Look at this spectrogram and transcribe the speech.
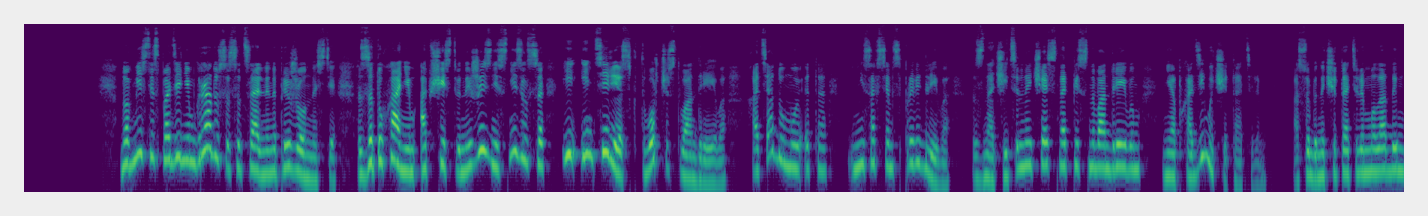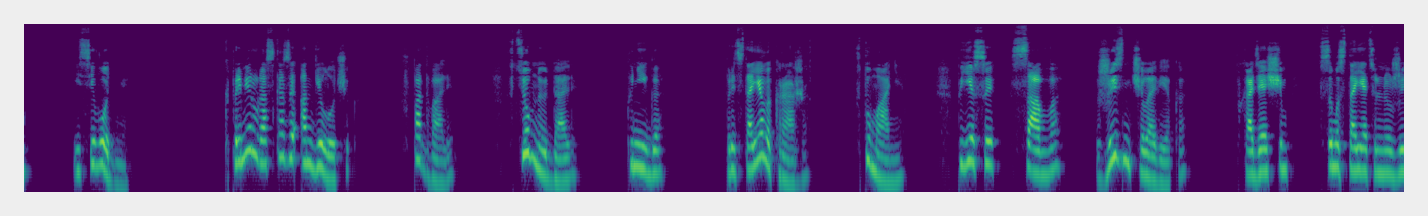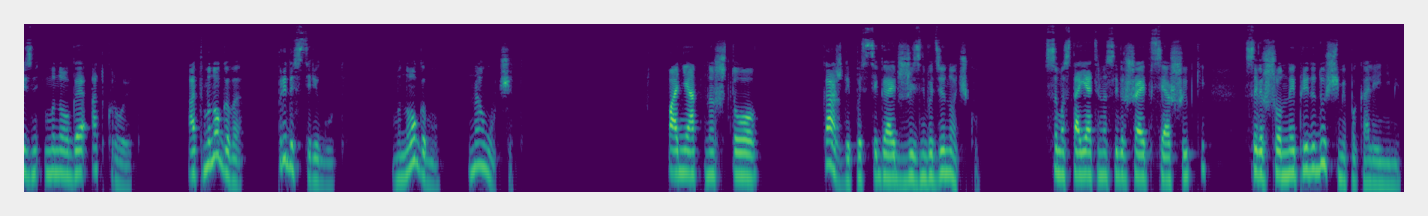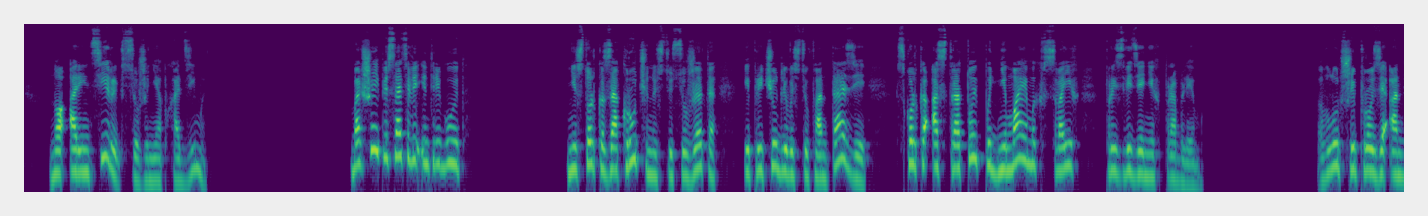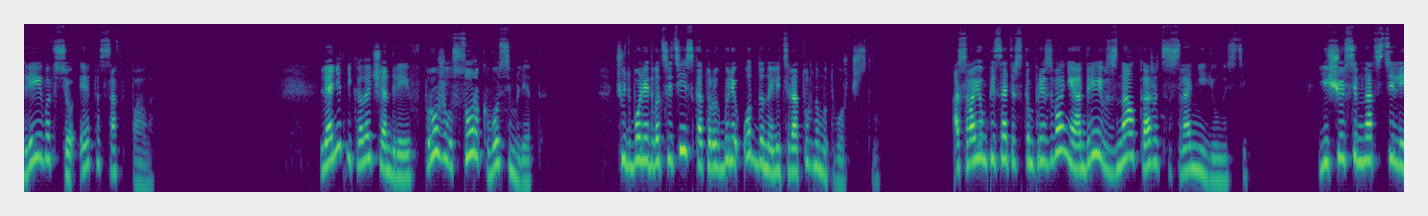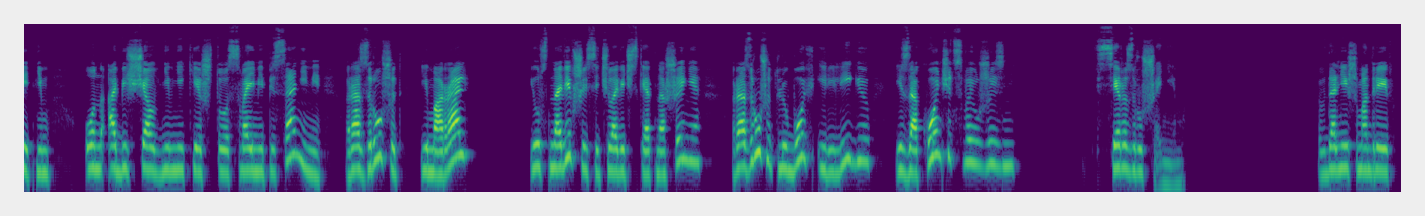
Но вместе с падением градуса социальной напряженности, с затуханием общественной жизни снизился и интерес к творчеству Андреева, хотя, думаю, это не совсем справедливо – значительная часть написанного Андреевым необходима читателям, особенно читателям молодым, и сегодня. К примеру, рассказы «Ангелочек», «В подвале», «В темную даль», «Книга», «Предстояла кража», «В тумане», пьесы «Савва», «Жизнь человека», входящим в самостоятельную жизнь многое откроют, от многого предостерегут, многому научит. Понятно, что каждый постигает жизнь в одиночку, самостоятельно совершает все ошибки, совершенные предыдущими поколениями, но ориентиры все же необходимы. Большие писатели интригуют не столько закрученностью сюжета и причудливостью фантазии, сколько остротой поднимаемых в своих произведениях проблем. В лучшей прозе Андреева все это совпало. Леонид Николаевич Андреев прожил 48 лет, чуть более 20 из которых были отданы литературному творчеству. О своем писательском призвании Андреев знал, кажется, с ранней юности. Еще 17-летним он обещал в дневнике, что своими писаниями разрушит и мораль, и установившиеся человеческие отношения – разрушит любовь и религию и закончит свою жизнь все разрушением. В дальнейшем Андреев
